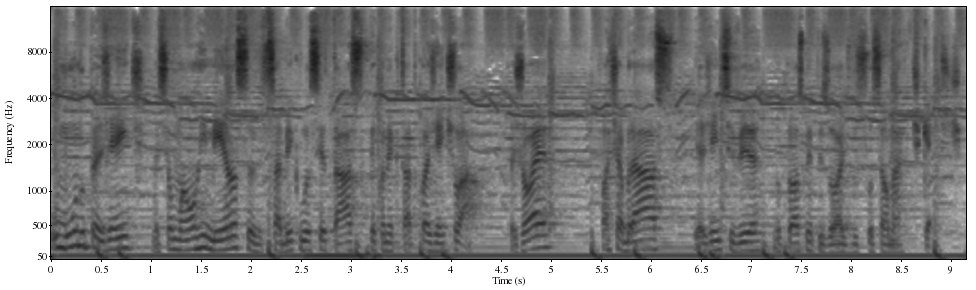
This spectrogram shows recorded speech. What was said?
o mundo pra gente, vai ser uma honra imensa saber que você tá super conectado com a gente lá, tá joia? Forte abraço e a gente se vê no próximo episódio do Social Market Cast.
